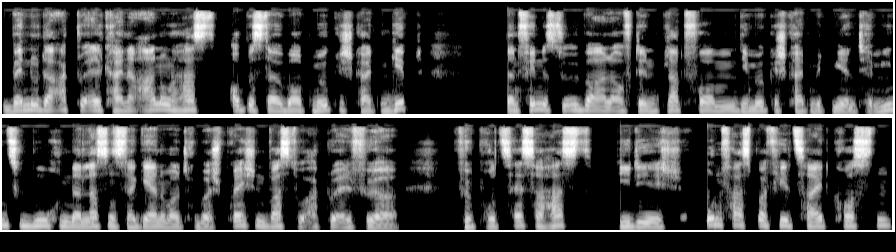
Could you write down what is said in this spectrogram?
wenn du da aktuell keine Ahnung hast, ob es da überhaupt Möglichkeiten gibt, dann findest du überall auf den Plattformen die Möglichkeit, mit mir einen Termin zu buchen. Dann lass uns da gerne mal drüber sprechen, was du aktuell für, für Prozesse hast, die dich unfassbar viel Zeit kosten.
